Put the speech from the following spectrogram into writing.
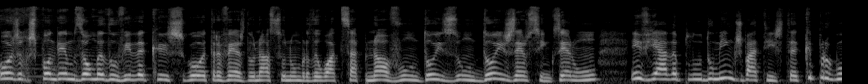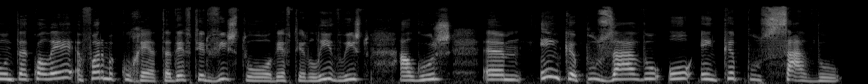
Hoje respondemos a uma dúvida que chegou através do nosso número de WhatsApp 912120501, enviada pelo Domingos Batista, que pergunta qual é a forma correta. Deve ter visto ou deve ter lido isto, alguns, um, encapuzado ou encapuçado.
